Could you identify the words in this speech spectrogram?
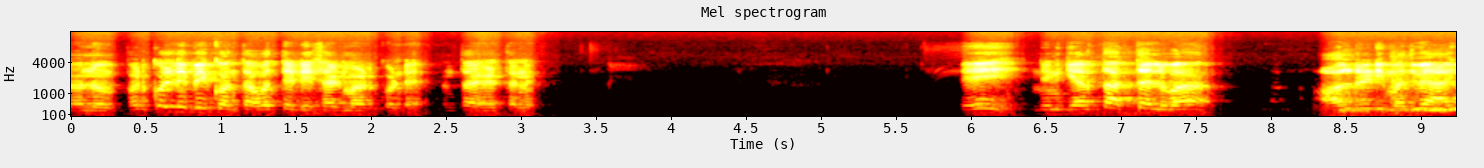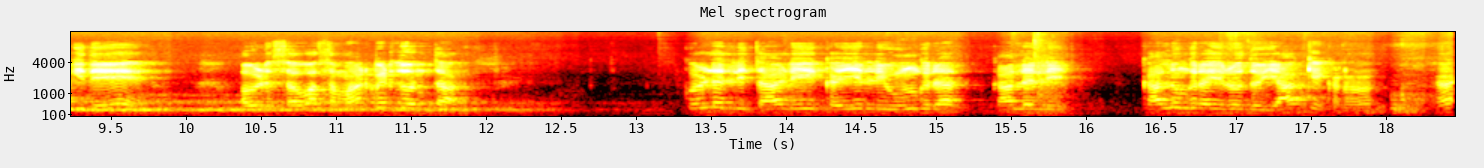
ನಾನು ಪಡ್ಕೊಳ್ಳೇಬೇಕು ಅಂತ ಅವತ್ತೇ ಡಿಸೈಡ್ ಮಾಡಿಕೊಂಡೆ ಅಂತ ಹೇಳ್ತಾನೆ. ಏಯ್, ನಿನಗೆ ಅರ್ಥ ಆಗ್ತಾ ಇಲ್ವಾ? ಆಲ್ರೆಡಿ ಮದುವೆ ಆಗಿದೆ. ಅವಳು ಸವಾಸ ಮಾಡಬೇಡ್ದು ಅಂತ. ಕೊಳ್ಳಲ್ಲಿ ತಾಳಿ, ಕೈಯಲ್ಲಿ ಉಂಗುರ, ಕಾಲಲ್ಲಿ ಕಾಲುಂಗುರ ಇರೋದು ಯಾಕೆ ಕಣ? ಹಾ?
